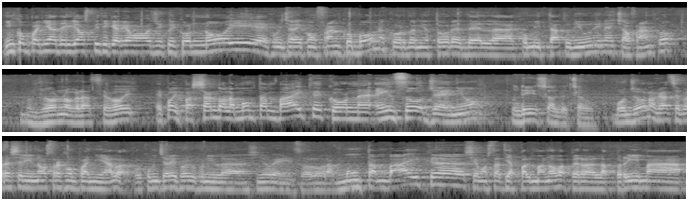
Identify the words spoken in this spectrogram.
In compagnia degli ospiti che abbiamo oggi qui con noi, eh, comincerei con Franco Bon, coordinatore del comitato di Udine. Ciao Franco. Buongiorno, grazie a voi. E poi passando alla mountain bike con Enzo Genio. Buondì, salve, ciao. Buongiorno, grazie per essere in nostra compagnia. Allora, comincerei proprio con il signor Enzo. Allora, mountain bike, siamo stati a Palmanova per la prima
